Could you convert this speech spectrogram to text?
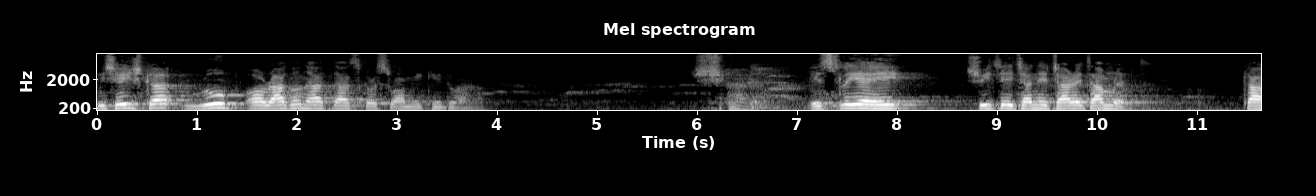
विशेषकर रूप और राघुनाथ दास गोस्वामी के द्वारा। इसलिए श्री चैतन्य चारितामृत का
